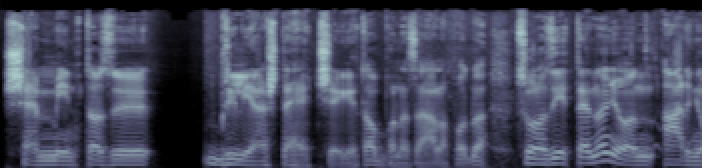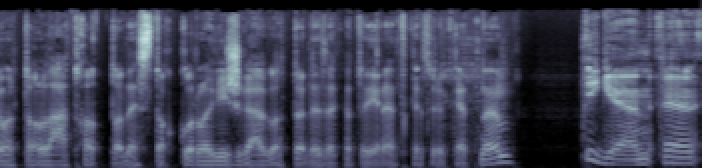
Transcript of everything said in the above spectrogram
semmint az ő brilliáns tehetségét abban az állapotban. Szóval azért te nagyon árnyaltan láthattad ezt akkor, hogy vizsgálgattad ezeket a jelentkezőket, nem? Igen, e,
